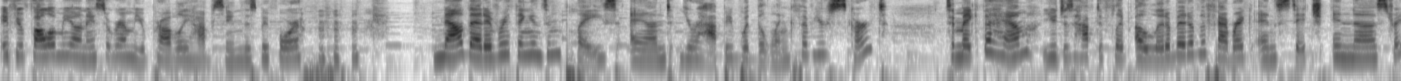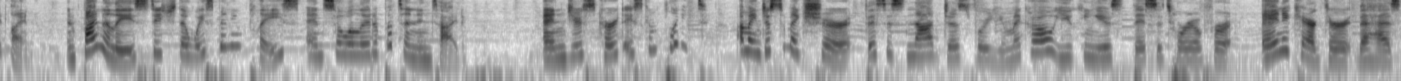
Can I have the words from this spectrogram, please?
If you follow me on Instagram, you probably have seen this before. now that everything is in place and you're happy with the length of your skirt, to make the hem, you just have to flip a little bit of the fabric and stitch in a straight line. And finally, stitch the waistband in place and sew a little button inside. And your skirt is complete. I mean, just to make sure, this is not just for Yumeko, you can use this tutorial for any character that has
